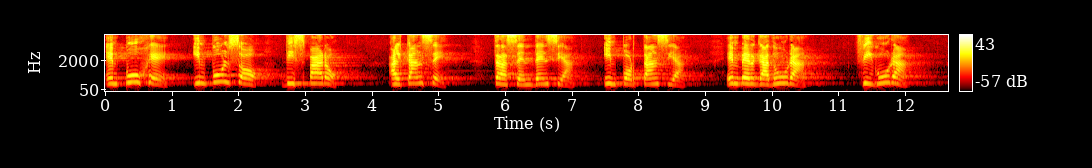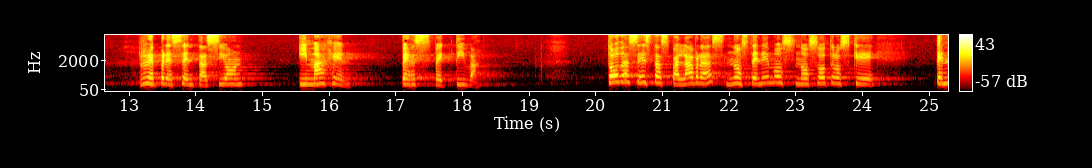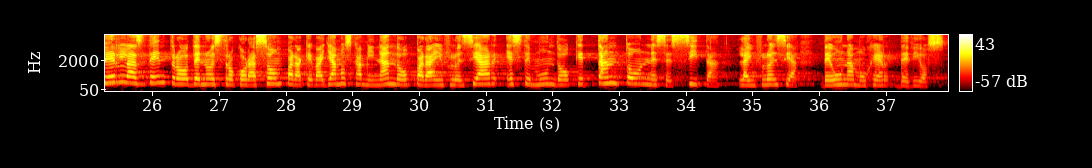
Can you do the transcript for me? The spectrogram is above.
empuje, impulso, disparo. alcance, trascendencia, importancia, envergadura, figura, representación, imagen, perspectiva. Todas estas palabras nos tenemos nosotros que tenerlas dentro de nuestro corazón para que vayamos caminando para influenciar este mundo que tanto necesita la influencia de una mujer de Dios.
